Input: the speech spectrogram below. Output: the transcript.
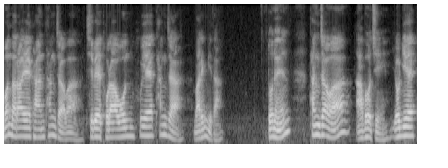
먼 나라에 간 탕자와 집에 돌아온 후의 탕자 말입니다. 또는 탕자와 아버지, 여기에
